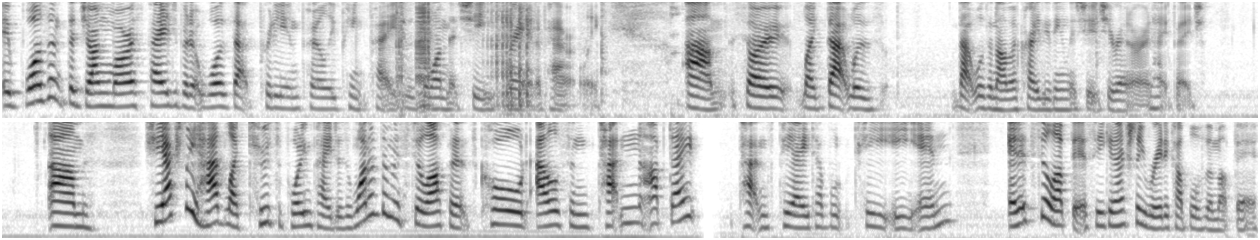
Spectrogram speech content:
It wasn't the Jung Morris page, but it was that pretty and pearly pink page. Was the one that she ran apparently. Um, so like that was that was another crazy thing that she she ran her own hate page. Um, she actually had like two supporting pages. One of them is still up and it's called Alyson Patten Update. Patten's P A T T E N. And it's still up there, so you can actually read a couple of them up there.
